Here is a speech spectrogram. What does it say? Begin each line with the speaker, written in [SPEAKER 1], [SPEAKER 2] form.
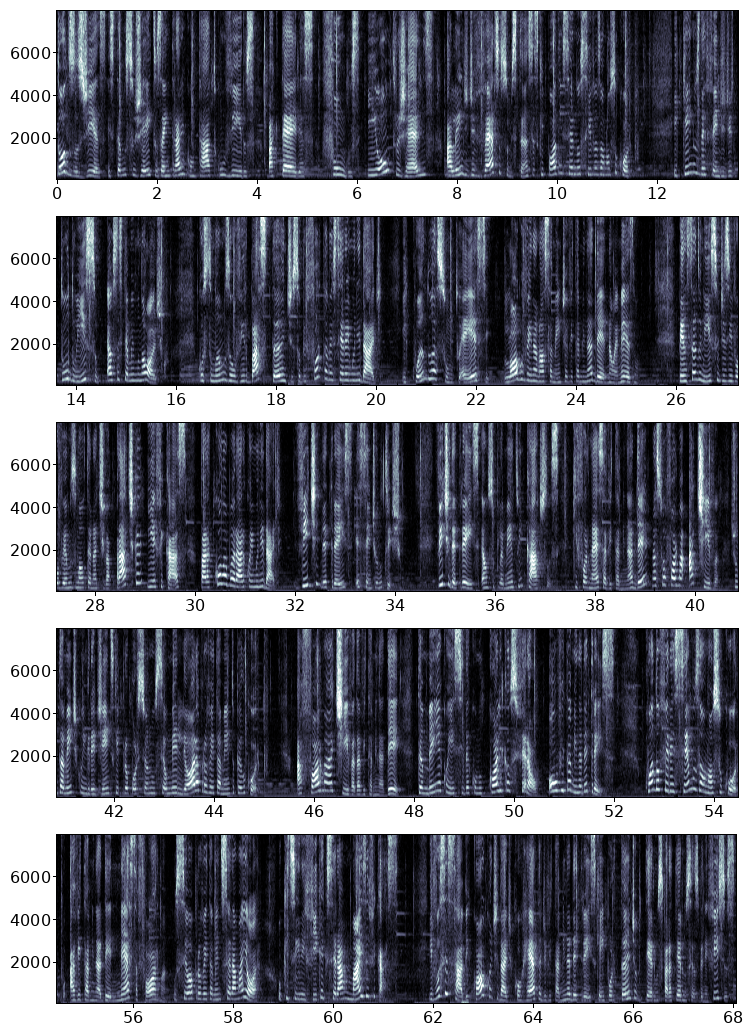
[SPEAKER 1] Todos os dias estamos sujeitos a entrar em contato com vírus, bactérias, fungos e outros germes, além de diversas substâncias que podem ser nocivas ao nosso corpo. E quem nos defende de tudo isso é o sistema imunológico. Costumamos ouvir bastante sobre fortalecer a imunidade, e quando o assunto é esse, logo vem na nossa mente a vitamina D, não é mesmo? Pensando nisso, desenvolvemos uma alternativa prática e eficaz para colaborar com a imunidade. Vit D3 Essential Nutrition. Vit D3 é um suplemento em cápsulas que fornece a vitamina D na sua forma ativa, juntamente com ingredientes que proporcionam seu melhor aproveitamento pelo corpo. A forma ativa da vitamina D também é conhecida como colicalciferol ou vitamina D3. Quando oferecemos ao nosso corpo a vitamina D nessa forma, o seu aproveitamento será maior, o que significa que será mais eficaz. E você sabe qual a quantidade correta de vitamina D3 que é importante obtermos para termos seus benefícios?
